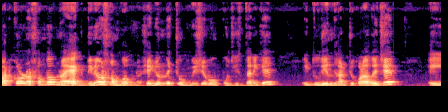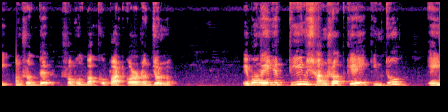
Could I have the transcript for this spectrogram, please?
পাঠ করানো সম্ভব নয়, একদিনেও সম্ভব নয়। সেই জন্য চব্বিশ এবং পঁচিশ তারিখে এই দুদিন ধার্য করা হয়েছে এই সাংসদদের শপথ বাক্য পাঠ করানোর জন্য। এবং এই যে তিন সাংসদকে কিন্তু এই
